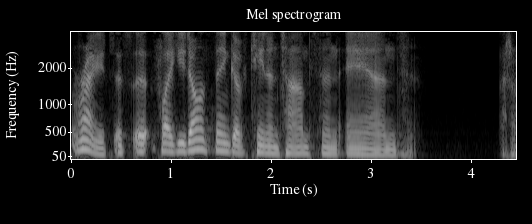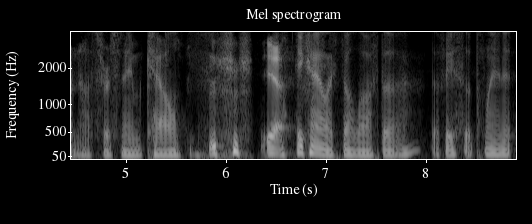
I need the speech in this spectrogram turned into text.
Right. It's it's like you don't think of Kenan Thompson and I don't know his first name, Kel. Yeah. he kind of like fell off the the face of the planet.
